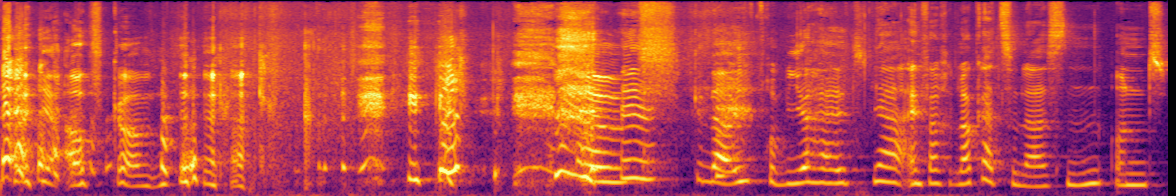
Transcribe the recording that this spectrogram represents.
Hier aufkommen. ähm, genau, ich probiere halt, ja, einfach locker zu lassen. Und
